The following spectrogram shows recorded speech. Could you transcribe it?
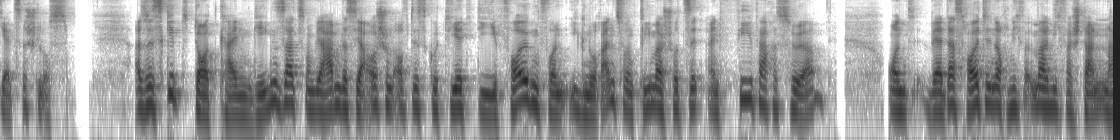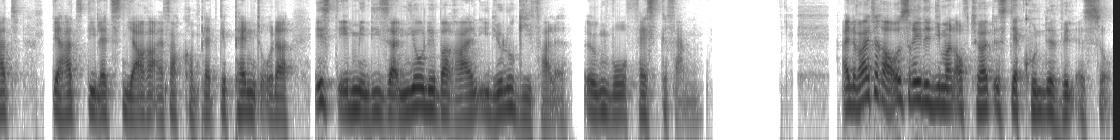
jetzt ist Schluss. Also es gibt dort keinen Gegensatz und wir haben das ja auch schon oft diskutiert. Die Folgen von Ignoranz von Klimaschutz sind ein Vielfaches höher. Und wer das heute noch nicht, immer nicht verstanden hat, der hat die letzten Jahre einfach komplett gepennt oder ist eben in dieser neoliberalen Ideologiefalle irgendwo festgefangen. Eine weitere Ausrede, die man oft hört, ist, der Kunde will es so.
